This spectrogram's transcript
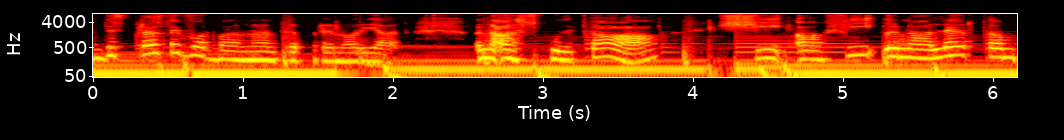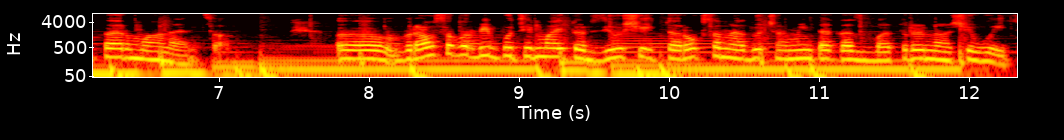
despre asta e vorba în antreprenoriat. În asculta și a fi în alertă în permanență. Uh, vreau să vorbim puțin mai târziu și te rog să-mi aduci aminte că-s bătrână și uit.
